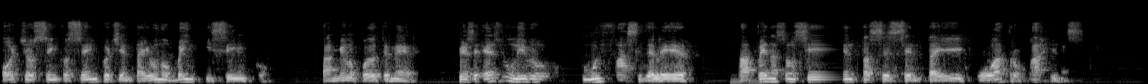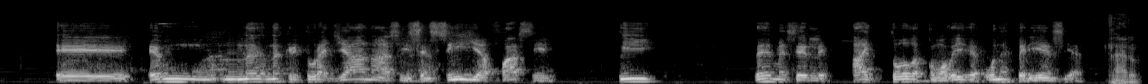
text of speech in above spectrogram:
855 8125. También lo puede tener. Es un libro muy fácil de leer. Apenas son 164 páginas. Eh, es una, escritura llana, así sencilla, fácil. Y déjeme decirle, hay toda, como dije, una experiencia claro.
